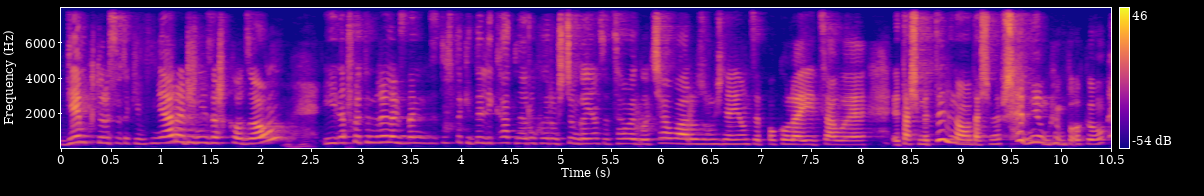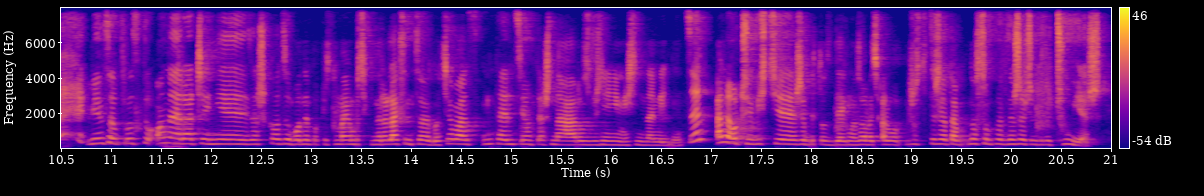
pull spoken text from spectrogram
wiem, które są takie w miarę, że nie zaszkodzą Mhm. i na przykład ten relaks to są takie delikatne ruchy rozciągające całego ciała, rozluźniające po kolei całe taśmę tylną, taśmę przednią głęboką, więc po prostu one raczej nie zaszkodzą, bo one po prostu mają być takim relaksem całego ciała z intencją też na rozluźnienie mięśni na miednicy, ale oczywiście, żeby to zdiagnozować, albo po prostu też ja tam, no są pewne rzeczy, które czujesz,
